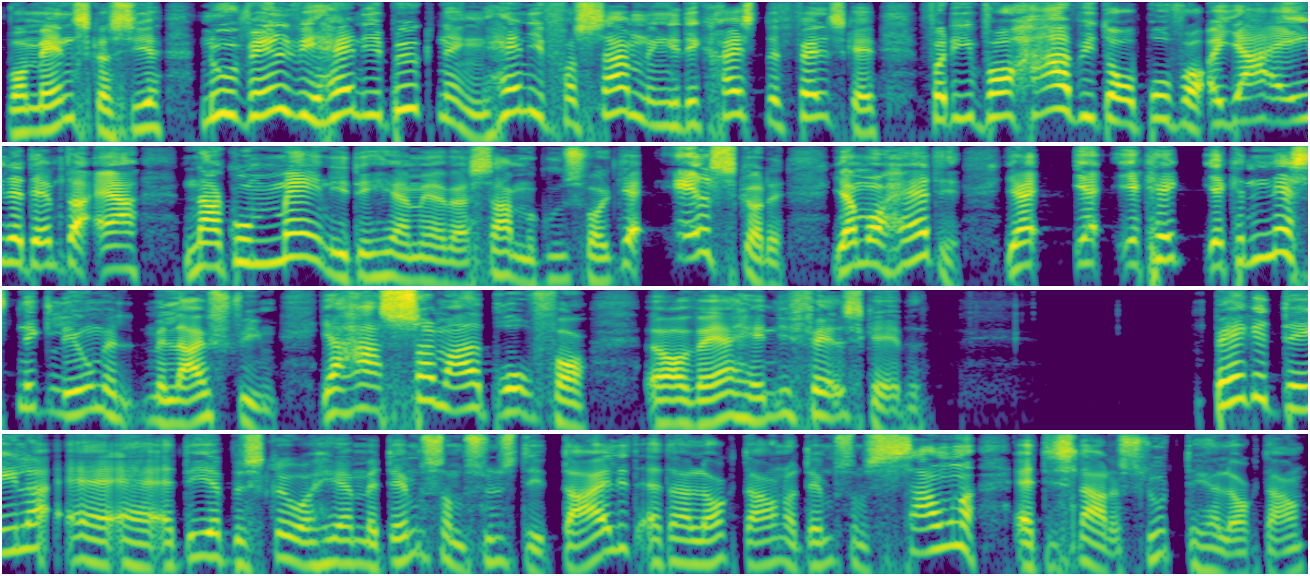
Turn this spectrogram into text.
hvor mennesker siger, nu vil vi hen i bygningen, hen i forsamlingen, i det kristne fællesskab, fordi hvor har vi dog brug for? Og jeg er en af dem, der er narkoman i det her med at være sammen med Guds folk. Jeg elsker det. Jeg må have det. Jeg, jeg, jeg, kan, ikke, jeg kan næsten ikke leve med, med livestream. Jeg har så meget brug for at være hen i fællesskabet. Begge dele af, af det, jeg beskriver her, med dem, som synes, det er dejligt, at der er lockdown, og dem, som savner, at det snart er slut, det her lockdown,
